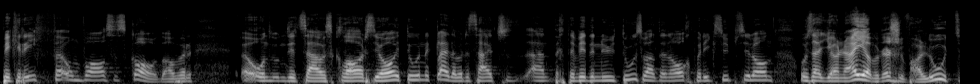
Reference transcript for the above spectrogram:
begriffen, um was es geht. Aber, äh, und, und jetzt auch ein klares Ja in die Urne gelegt. Aber das heißt schlussendlich dann wieder nichts aus, weil der Nachbar XY, der sagt, ja nein, aber das ist ja laut,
